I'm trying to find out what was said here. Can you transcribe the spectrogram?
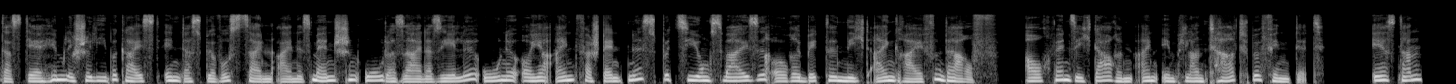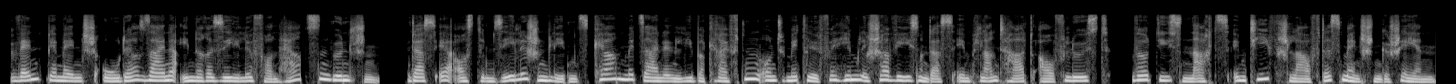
dass der himmlische Liebegeist in das Bewusstsein eines Menschen oder seiner Seele ohne euer Einverständnis bzw. eure Bitte nicht eingreifen darf, auch wenn sich darin ein Implantat befindet. Erst dann, wenn der Mensch oder seine innere Seele von Herzen wünschen, dass er aus dem seelischen Lebenskern mit seinen Liebekräften und mithilfe himmlischer Wesen das Implantat auflöst, wird dies nachts im Tiefschlaf des Menschen geschehen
